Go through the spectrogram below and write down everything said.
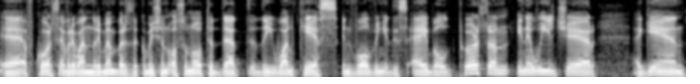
Uh, of course, everyone remembers the commission also noted that the one case involving a disabled person in a wheelchair, again,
